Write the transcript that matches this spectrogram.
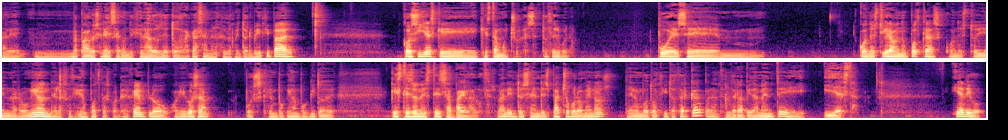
¿vale? Me apagan los aires acondicionados de toda la casa, menos el dormitorio principal. Cosillas que, están muy chulas. Entonces, bueno, pues em, cuando estoy grabando un podcast, cuando estoy en una reunión de la asociación podcast, por ejemplo, o cualquier cosa, pues que un poquito, un poquito de que estés donde estés, apague las luces, ¿vale? Entonces en el despacho, por lo menos, tener un botoncito cerca para encender rápidamente y ya está ya digo,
